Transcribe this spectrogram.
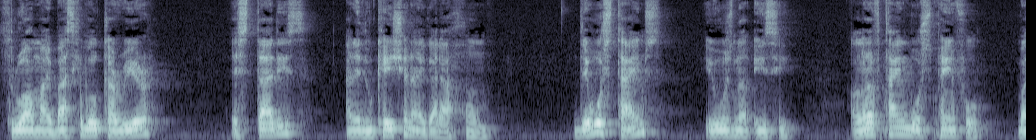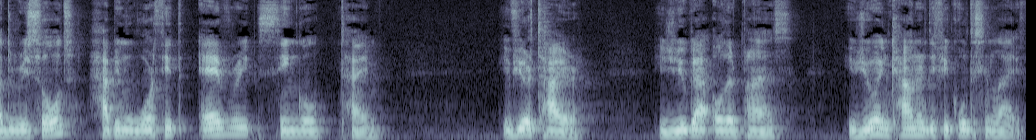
throughout my basketball career, studies, and education I got at home. There was times it was not easy. A lot of time was painful, but the results have been worth it every single time. If you're tired, if you got other plans, if you encounter difficulties in life,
